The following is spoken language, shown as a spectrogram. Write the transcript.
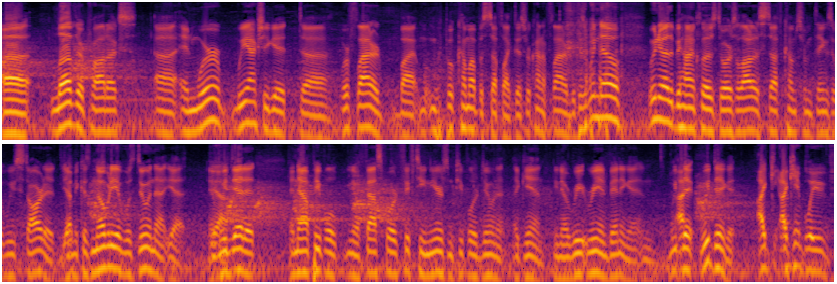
Uh, love their products, uh, and we're we actually get uh, we're flattered by when people come up with stuff like this. We're kind of flattered because we know we know that behind closed doors, a lot of the stuff comes from things that we started. Yeah, because nobody was doing that yet, and Yeah. we did it. And now people, you know, fast forward 15 years and people are doing it again. You know, re- reinventing it, and we I- dig, we dig it. I, I can't believe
